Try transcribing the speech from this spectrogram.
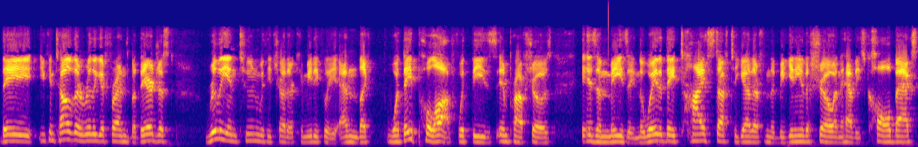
they you can tell they're really good friends, but they are just really in tune with each other comedically. And like what they pull off with these improv shows is amazing. The way that they tie stuff together from the beginning of the show, and they have these callbacks.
